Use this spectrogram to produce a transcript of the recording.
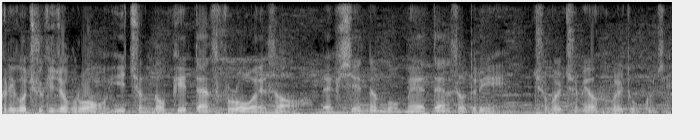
그리고 주기적으로 2층 높이 댄스 플로어에서 맵시 있는 몸매의 댄서들이 춤을 추며 흥을 돋구지.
